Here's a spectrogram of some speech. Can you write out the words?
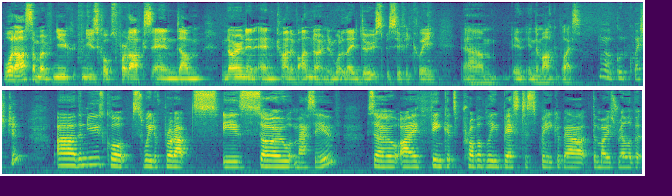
what are some of New News Corp's products and um, known and, and kind of unknown, and what do they do specifically um, in, in the marketplace? Well, good question. Uh, the News Corp suite of products is so massive, so I think it's probably best to speak about the most relevant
